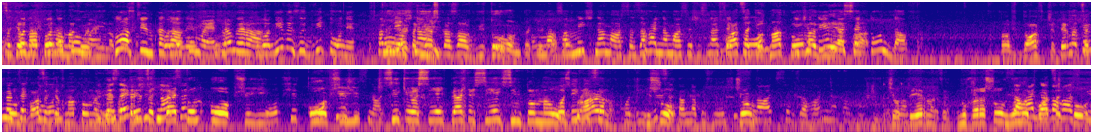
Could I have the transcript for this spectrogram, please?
21 тонна накладні Хлопці їм По казали. документам вони везуть 2 тони. Так я Фактична, сказав, 2 тонн. ма- фактична маса, загальна маса 16 21 тонн і 14 веса. тонн дав. Так, дав 14 тонн, 14 21 тонна І веса, везе 35 16 тонн общої. Общі, общі Общої. 16. Скільки осей, 5 осей, 7 тонн на ось, Подивіться, правильно? І подивіться, що? там написано В чому? 16, загальна вага. 14. Ну хорошо, в нього Загальна 20 вага з тонн.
